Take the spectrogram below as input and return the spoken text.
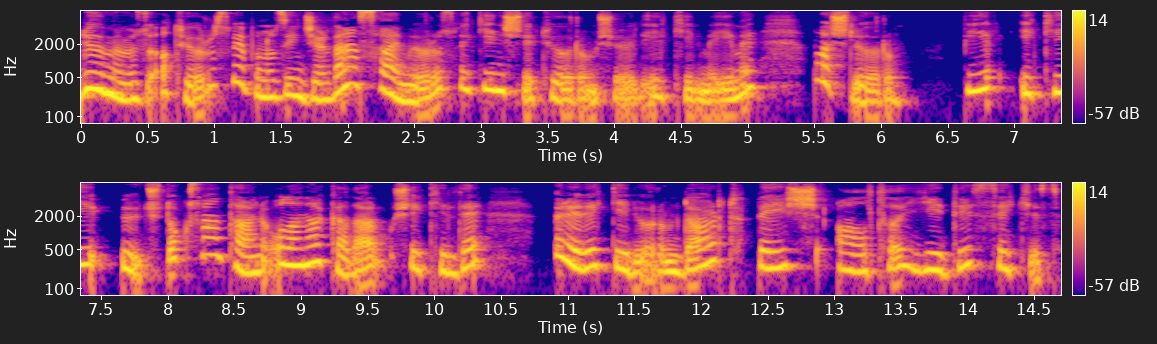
düğümümüzü atıyoruz ve bunu zincirden saymıyoruz ve genişletiyorum şöyle ilk ilmeğimi. Başlıyorum. 1, 2, 3, 90 tane olana kadar bu şekilde örerek geliyorum. 4, 5, 6, 7, 8,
